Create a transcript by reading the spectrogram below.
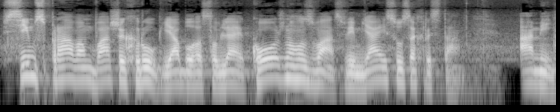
всім справам ваших рук. Я благословляю кожного з вас в ім'я Ісуса Христа. Амінь.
